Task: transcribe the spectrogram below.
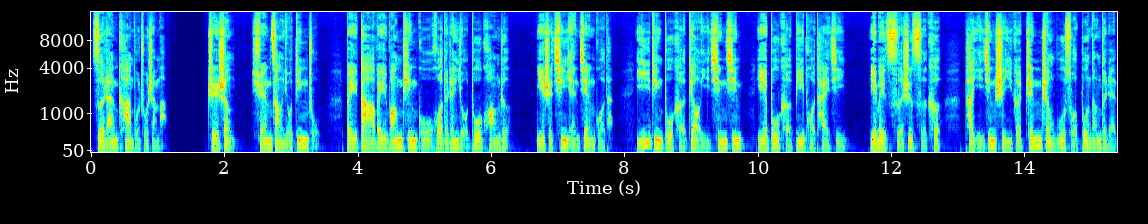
自然看不出什么。只剩玄奘又叮嘱，被大魏王平蛊惑的人有多狂热，你是亲眼见过的，一定不可掉以轻心，也不可逼迫太急。因为此时此刻，他已经是一个真正无所不能的人，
